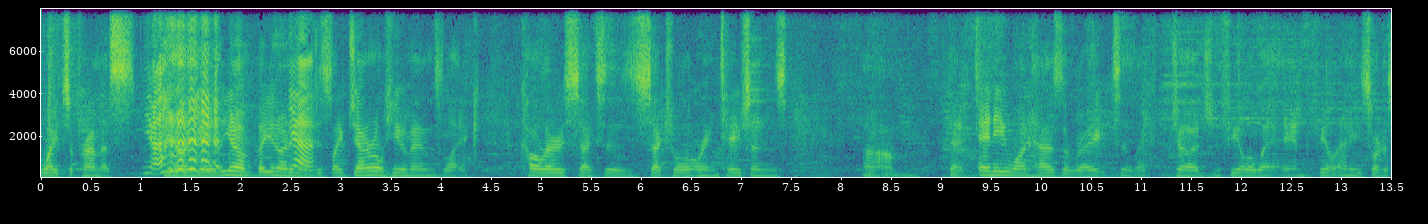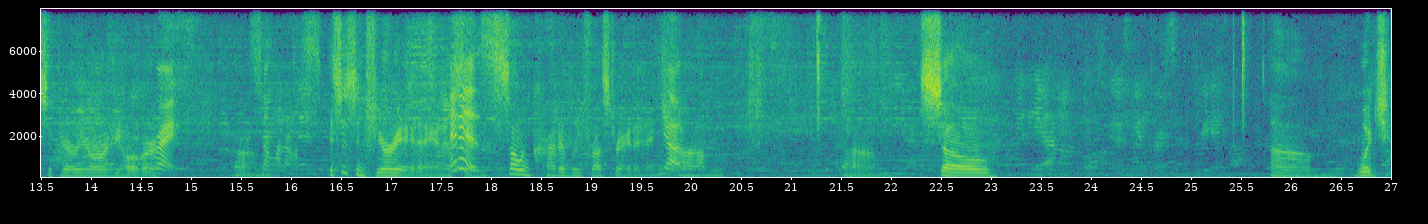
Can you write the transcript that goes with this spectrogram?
white supremacists Yeah. you know what i mean you know but you know what i mean just like general humans like colors sexes sexual orientations um, that anyone has the right to like judge and feel away and feel any sort of superiority over Right. Someone else. It's just infuriating and it's, It is. so incredibly frustrating Yeah. um, um, so um, would you,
